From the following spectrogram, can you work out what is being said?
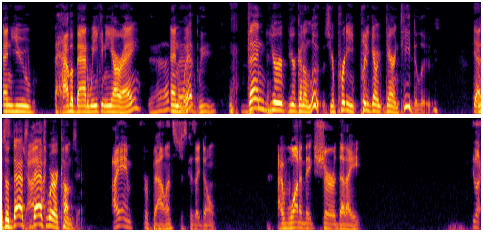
and you have a bad week in ERA, And whip? We, then you're you're going to lose. You're pretty pretty gu- guaranteed to lose. Yeah, And so that's Yeah, that's I- where it comes in. I aim for balance just because I don't. I want to make sure that I, like,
